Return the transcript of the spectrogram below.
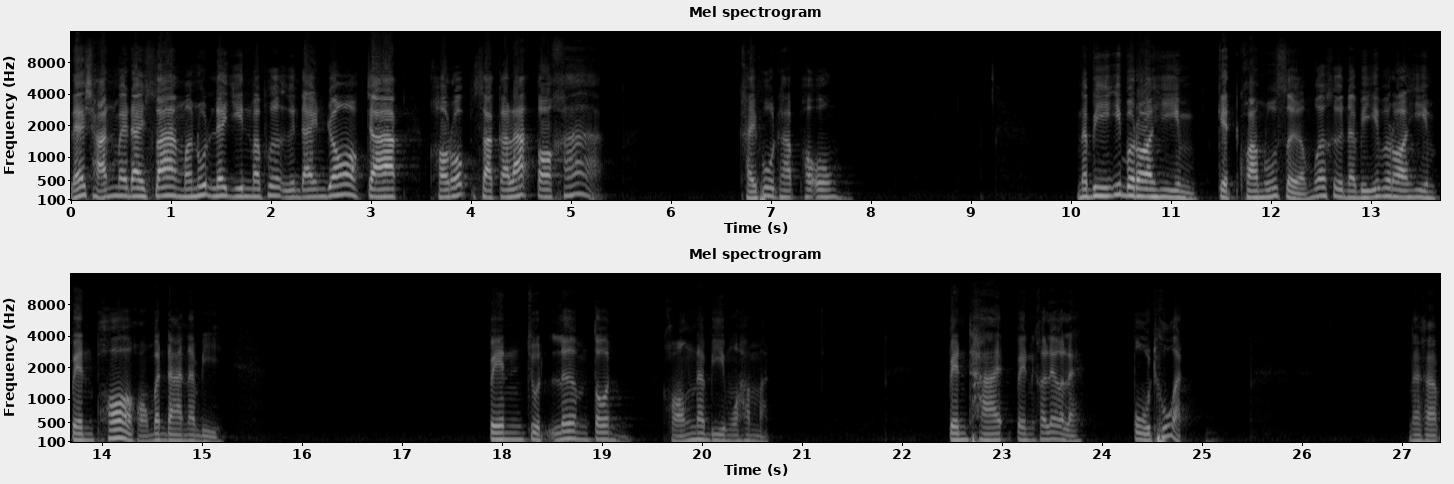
และฉันไม่ได้สร้างมนุษย์และยินมาเพื่ออื่นใดยอกจากเคารพสักการะต่อข้าใครพูดครับ พระองค์ นบีอิบรอฮีม เก็ตความรู้เสริมก็คือนบีอิบรอฮีมเป็นพ่อของบรรดานาบี เป็นจุดเริ่มต้นของนบีมุฮัมมัดเป็นทายเป็นเขาเรียกอะไร ปู่ทวดนะครับ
